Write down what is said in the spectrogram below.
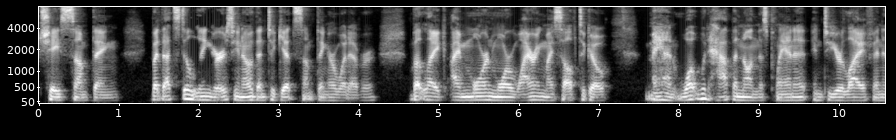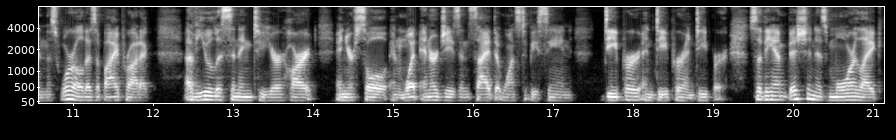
chase something but that still lingers you know than to get something or whatever. But like i'm more and more wiring myself to go man, what would happen on this planet and to your life and in this world as a byproduct of you listening to your heart and your soul and what energy is inside that wants to be seen deeper and deeper and deeper. So the ambition is more like,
